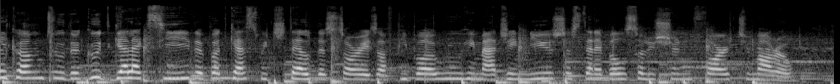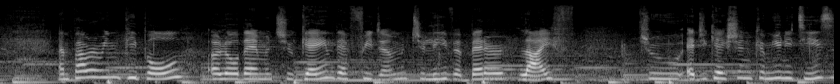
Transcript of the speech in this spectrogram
Welcome to the Good Galaxy, the podcast which tells the stories of people who imagine new sustainable solutions for tomorrow. Empowering people allow them to gain their freedom to live a better life. Through education communities,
